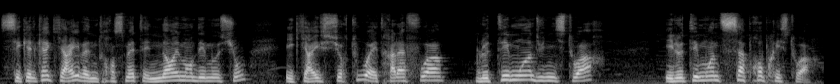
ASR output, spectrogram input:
c'est quelqu'un qui arrive à nous transmettre énormément d'émotions et qui arrive surtout à être à la fois le témoin d'une histoire et le témoin de sa propre histoire.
